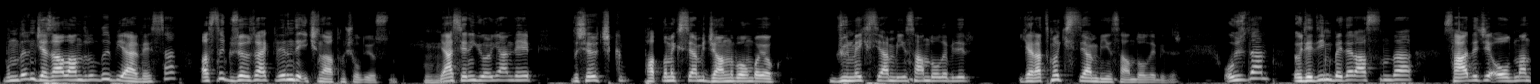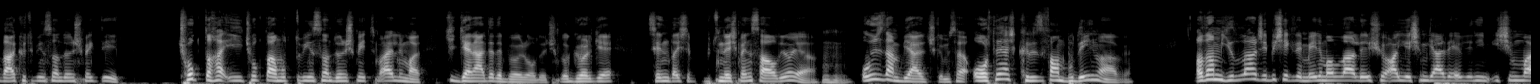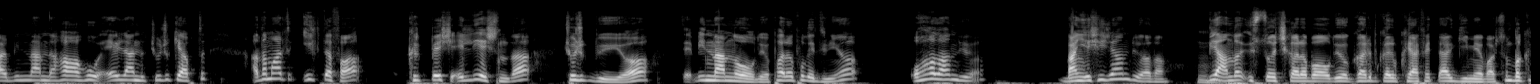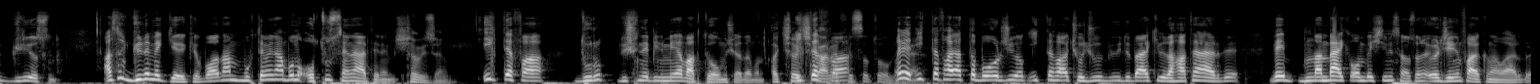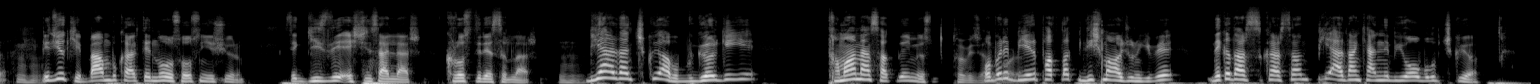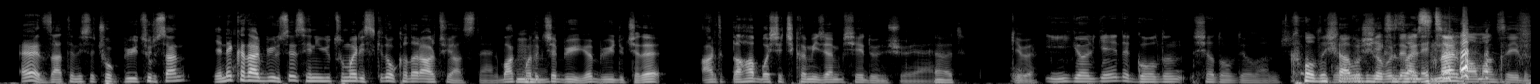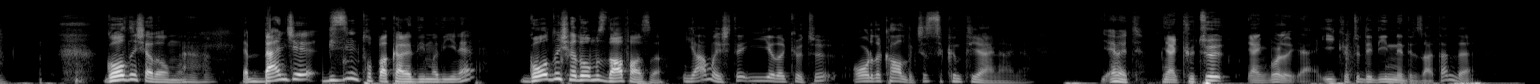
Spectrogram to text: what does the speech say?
Bunların cezalandırıldığı bir yerdeysen aslında güzel özelliklerini de içine atmış oluyorsun. Hı hı. Ya senin gölgende hep dışarı çıkıp patlamak isteyen bir canlı bomba yok. Gülmek isteyen bir insan da olabilir. Yaratmak isteyen bir insan da olabilir. O yüzden ödediğin bedel aslında sadece olduğundan daha kötü bir insana dönüşmek değil. Çok daha iyi, çok daha mutlu bir insana dönüşme ihtimalin var. Ki genelde de böyle oluyor. Çünkü o gölge senin de işte bütünleşmeni sağlıyor ya. Hı hı. O yüzden bir yerde çıkıyor. Mesela orta yaş krizi falan bu değil mi abi? Adam yıllarca bir şekilde melimalılarla yaşıyor. Ay yaşım geldi evleneyim, işim var bilmem ne. Ha hu evlendik, çocuk yaptık. Adam artık ilk defa 45-50 yaşında çocuk büyüyor. Bilmem ne oluyor. Para pul ediniyor. Oha lan diyor. Ben yaşayacağım diyor adam. Hı. Bir anda üstü açık araba alıyor. Garip garip kıyafetler giymeye başlıyorsun. Bakıp gülüyorsun. Aslında gülmemek gerekiyor. Bu adam muhtemelen bunu 30 sene ertelemiş. Tabii canım. İlk defa durup düşünebilmeye vakti olmuş adamın. Açığa İlk çıkarma defa- fırsatı oldu. Evet yani. ilk defa hayatta borcu yok. İlk defa çocuğu büyüdü. Belki bir rahata erdi. Ve bundan belki 15-20 sene sonra öleceğinin farkına vardı. Hı hı. Ve diyor ki ben bu karakterin ne olursa olsun yaşıyorum. İşte gizli eşcinseller, crossdresser'lar. Bir yerden çıkıyor abi. Bu gölgeyi tamamen saklayamıyorsun. Tabii canım. o böyle bir yeri patlak bir diş macunu gibi ne kadar sıkarsan bir yerden kendine bir yol bulup çıkıyor. Evet zaten işte çok büyütürsen ya ne kadar büyürse senin yutma riski de o kadar artıyor aslında yani. Bakmadıkça büyüyor. Büyüdükçe de artık daha başa çıkamayacağın bir şeye dönüşüyor yani Evet. gibi. İyi gölgeye de Golden Shadow diyorlarmış. Golden Shower Golden diyeceksin zannettim. de aman saydım. Golden Shadow mu? Ya bence bizim topraklarda diyeyim hadi yine. Golden Shadow'umuz daha fazla. ya ama işte iyi ya da kötü orada kaldıkça sıkıntı yani hani. Evet. Yani kötü yani bu arada yani iyi kötü dediğin nedir zaten de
